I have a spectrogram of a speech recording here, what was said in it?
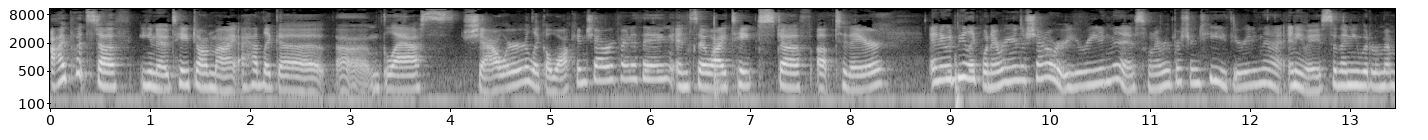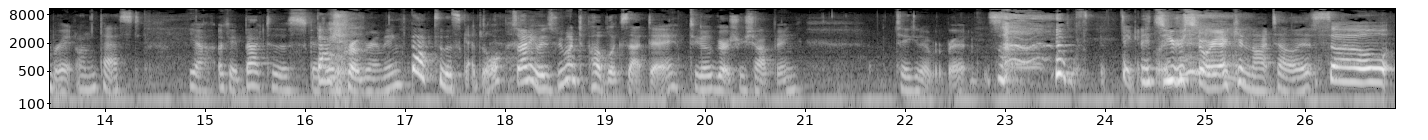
I put stuff, you know, taped on my I had like a um, glass shower, like a walk-in shower kind of thing, and so I taped stuff up to there. And it would be like whenever you're in the shower, you're reading this. Whenever you're brushing your teeth, you're reading that. Anyway, so then you would remember it on the test. Yeah, okay, back to the schedule Back- programming. Back to the schedule. So, anyways, we went to Publix that day to go grocery shopping. Take it over, Britt. Take it It's away. your story. I cannot tell it. So,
